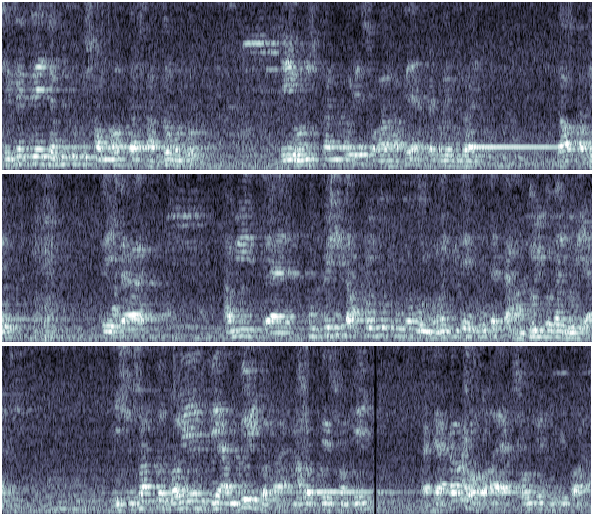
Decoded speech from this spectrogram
সেক্ষেত্রে যতটুকু সম্ভব তার সাধ্য মতো এই অনুষ্ঠান করে সবার হাতে একটা করে বোধহয় দেওয়া হবে। তো এটা আমি খুব বেশি তাৎপর্যপূর্ণ বলব না, কিন্তু এর মধ্যে একটা আন্তরিকতা জড়িয়ে আছে। এই সুশান্ত দলের যে আন্তরিকতা, কৃষকদের সঙ্গে একটা একাত্ম হওয়া একসঙ্গে ঢুকে পড়া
